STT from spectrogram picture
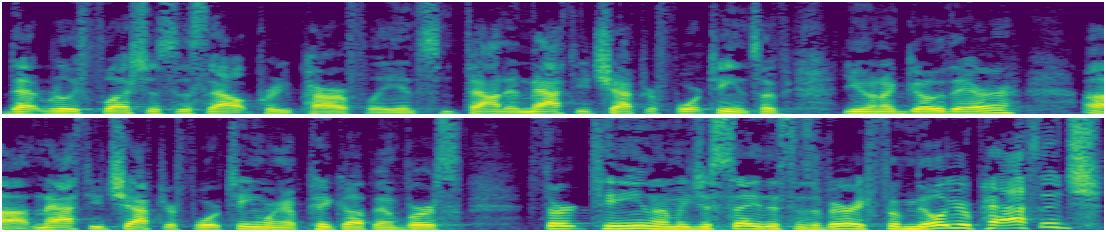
that really fleshes this out pretty powerfully. It's found in Matthew chapter 14. So if you want to go there, uh, Matthew chapter 14, we're going to pick up in verse 13. Let me just say this is a very familiar passage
